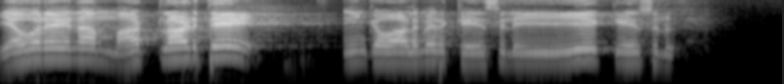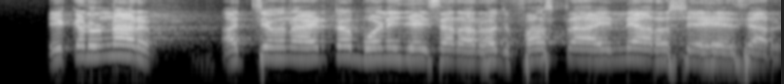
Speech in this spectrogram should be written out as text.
ఎవరైనా మాట్లాడితే ఇంకా వాళ్ళ మీద కేసులే కేసులు. ఇక్కడ ఉన్నారు అచ్చెవనాయుడితో బోణి చేశారు ఆ రోజు. ఫస్ట్ ఆయన్ని అరెస్ట్ చేసేశారు.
